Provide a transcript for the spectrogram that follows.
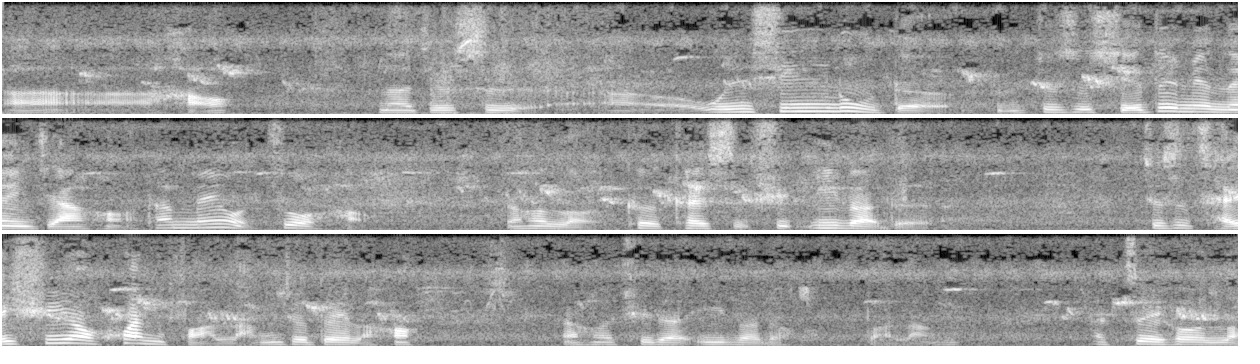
啊好，那就是啊文心路的，就是斜对面那一家哈，他没有做好，然后老客开始去 Eva 的，就是才需要换发廊就对了哈。然后去到 Eva 的发廊，啊，最后老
